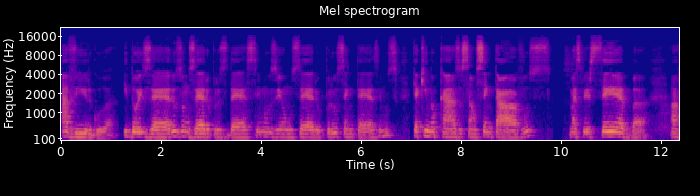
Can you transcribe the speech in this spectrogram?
a vírgula e dois zeros, um zero para os décimos e um zero para os centésimos, que aqui no caso são centavos, mas perceba ah,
